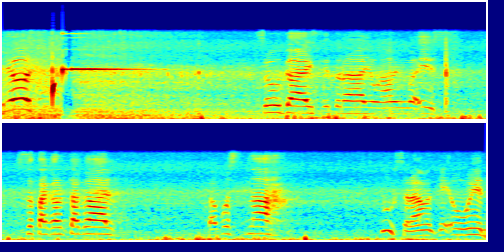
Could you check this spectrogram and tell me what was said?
Ayos! So guys, ito na yung aming mais. Sa tagal-tagal. Tapos na. Whew, salamat kay Owen.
